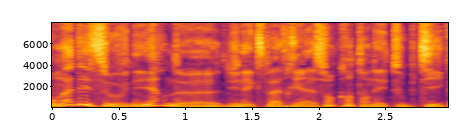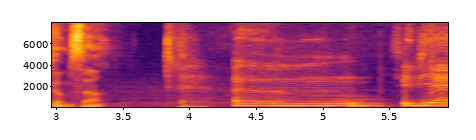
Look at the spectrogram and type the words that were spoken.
on a des souvenirs d'une expatriation quand on est tout petit comme ça? Eh bien,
